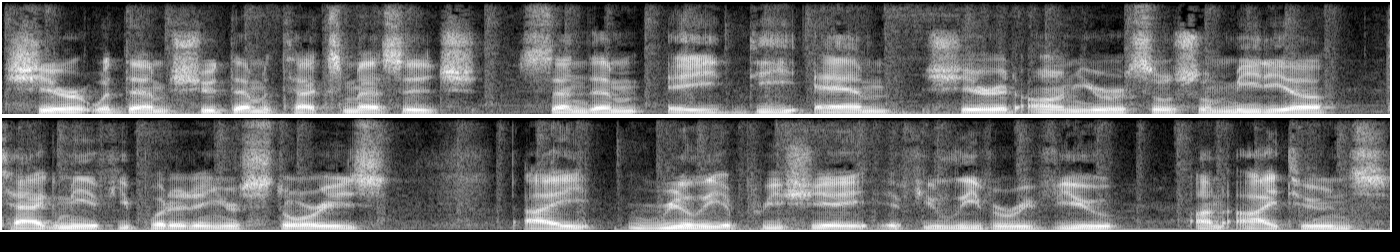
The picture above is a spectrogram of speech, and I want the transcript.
share it with them, shoot them a text message, send them a DM, share it on your social media, tag me if you put it in your stories. I really appreciate if you leave a review on iTunes.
